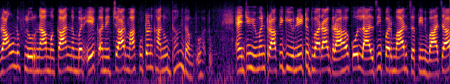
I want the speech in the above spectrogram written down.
ગ્રાઉન્ડ ફ્લોરના મકાન નંબર એક અને ચારમાં કૂટણખાનું ધમધમતું હતું. એન્ટી હ્યુમન ટ્રાફિક યુનિટ દ્વારા ગ્રાહકો લાલજી પરમાર, જતીન વાજા,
